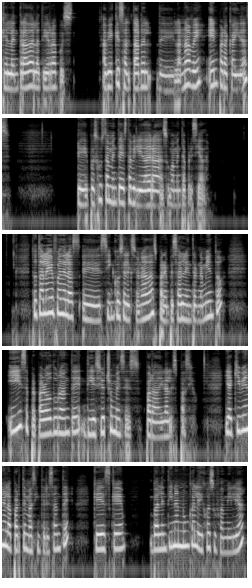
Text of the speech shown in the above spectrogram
que la entrada a la Tierra pues había que saltar de, la nave en paracaídas, eh, pues justamente esta habilidad era sumamente apreciada. Total, ella fue de las eh, cinco seleccionadas para empezar el entrenamiento y se preparó durante 18 meses para ir al espacio. Y aquí viene la parte más interesante, que es que Valentina nunca le dijo a su familia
